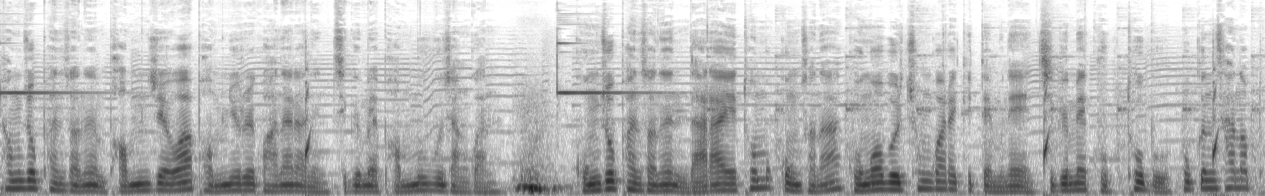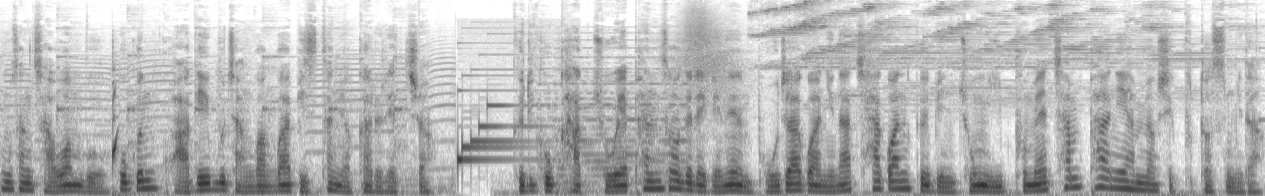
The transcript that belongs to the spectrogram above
형조 판서는 범죄와 법률을 관할하는 지금의 법무부 장관. 공조 판서는 나라의 토목공사나 공업을 총괄했기 때문에 지금의 국토부 혹은 산업통상자원부 혹은 과기부 장관과 비슷한 역할을 했죠. 그리고 각 조의 판서들에게는 보좌관이나 차관급인 종이품의 참판이 한 명씩 붙었습니다.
